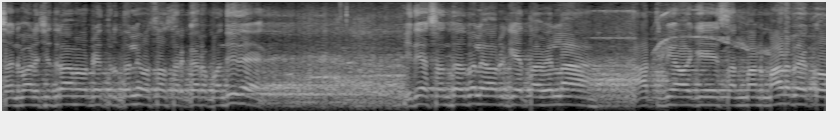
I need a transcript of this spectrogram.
ಸನ್ಮಾನ್ಯ ಸಿದ್ದರಾಮಯ್ಯ ಅವರ ನೇತೃತ್ವದಲ್ಲಿ ಹೊಸ ಸರ್ಕಾರ ಬಂದಿದೆ. ಇದೇ ಸಂದರ್ಭದಲ್ಲಿ ಅವರಿಗೆ ತಾವೆಲ್ಲ ಆತ್ಮೀಯವಾಗಿ ಸನ್ಮಾನ ಮಾಡಬೇಕು,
